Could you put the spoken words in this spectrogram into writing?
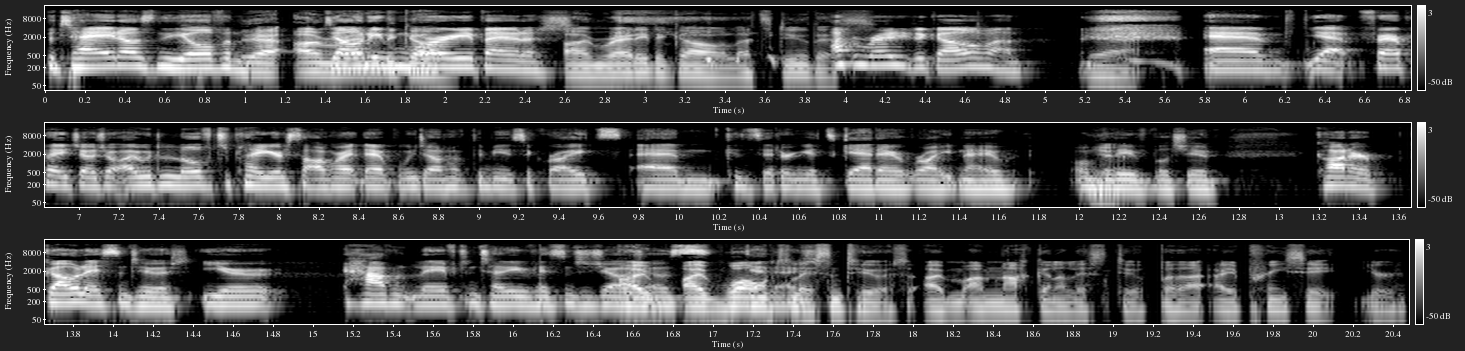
potatoes in the oven. Yeah, I'm don't ready to even worry about it. I'm ready to go. Let's do this. I'm ready to go, man. Yeah. Um, yeah, fair play, Jojo. I would love to play your song right now, but we don't have the music rights. Um, considering it's Get Out right now, unbelievable tune. Connor, go listen to it. You haven't lived until you've listened to I, JoJo's. I won't listen to it. I'm, I'm not going to listen to it, but I, I appreciate your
